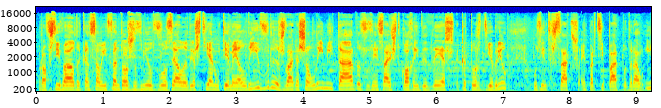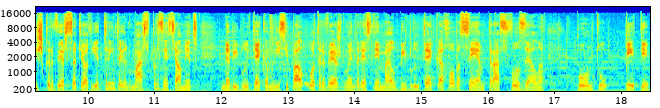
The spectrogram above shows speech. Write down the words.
Para o Festival da Canção Infantil-Juvenil de Vozela deste ano, o tema é livre, as vagas são limitadas, os ensaios decorrem de 10 a 14 de abril. Os interessados em participar poderão inscrever-se até ao dia 31 de março presencialmente na Biblioteca Municipal ou através do endereço de e-mail biblioteca.cm-vozela.pt.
